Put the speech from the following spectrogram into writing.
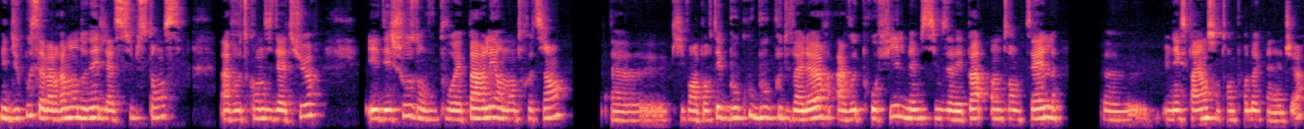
Mais du coup, ça va vraiment donner de la substance à votre candidature et des choses dont vous pourrez parler en entretien euh, qui vont apporter beaucoup, beaucoup de valeur à votre profil, même si vous n'avez pas en tant que tel euh, une expérience en tant que product manager.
